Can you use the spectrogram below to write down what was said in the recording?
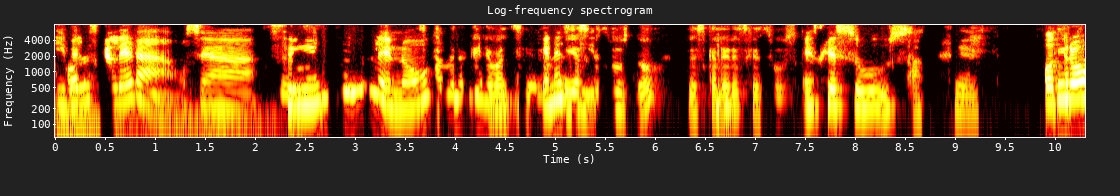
y ve la escalera, o sea, sí. increíble, ¿no? La escalera que lleva al cielo. Y es Jesús, ¿no? La escalera es Jesús. Es Jesús. Otro,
